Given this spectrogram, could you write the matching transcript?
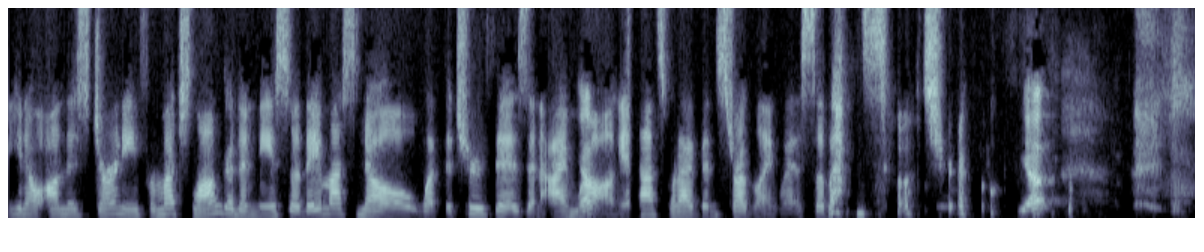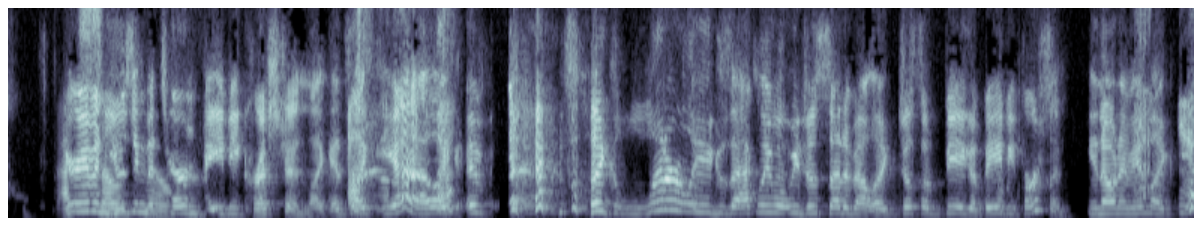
you know, on this journey for much longer than me. So they must know what the truth is and I'm yep. wrong. And that's what I've been struggling with. So that's so true. Yep. That's You're even so using true. the term baby Christian. Like it's like, yeah, like if, it's like literally exactly what we just said about like just a, being a baby person. You know what I mean? Like, yeah.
